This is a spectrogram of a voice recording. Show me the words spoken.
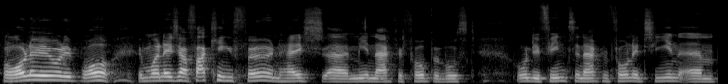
Vor allem über die Pro. Ich meine, das ist ein fucking Föhn, heißt äh, mir nach wie vor bewusst. Und ich finde sie nach wie vor nicht schien. Ähm,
